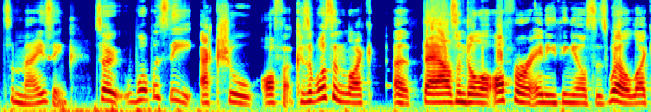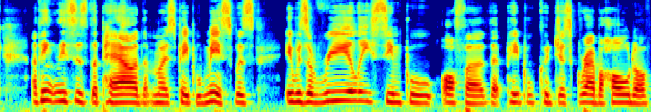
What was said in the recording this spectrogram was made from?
It's amazing. So, what was the actual offer? Because it wasn't like a thousand dollar offer or anything else as well. Like, I think this is the power that most people miss. Was it was a really simple offer that people could just grab a hold of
